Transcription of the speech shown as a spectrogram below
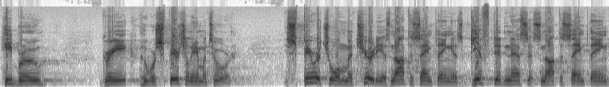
Hebrew, Greek, who were spiritually immature. Spiritual maturity is not the same thing as giftedness. It's not the same thing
